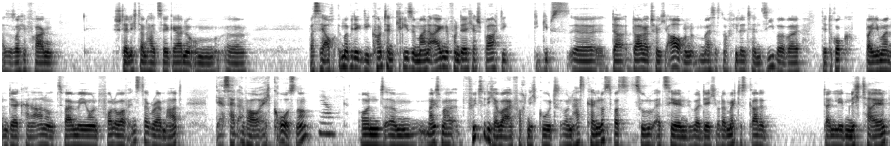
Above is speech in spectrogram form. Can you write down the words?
Also solche Fragen stelle ich dann halt sehr gerne, um äh, was ja auch immer wieder die Content-Krise, meine eigene, von der ich ja sprach, die, die gibt es äh, da, da natürlich auch und meistens noch viel intensiver, weil der Druck bei jemandem, der, keine Ahnung, zwei Millionen Follower auf Instagram hat, der ist halt einfach auch echt groß, ne? Ja. Und ähm, manchmal fühlst du dich aber einfach nicht gut und hast keine Lust, was zu erzählen über dich oder möchtest gerade dein Leben nicht teilen.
